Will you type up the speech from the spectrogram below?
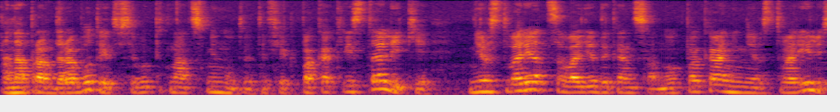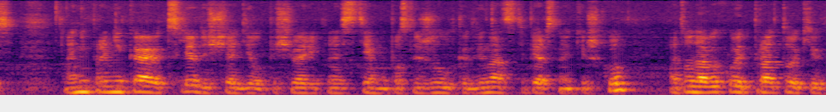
она, правда, работает всего 15 минут, этот эффект, пока кристаллики не растворятся в воде до конца. Но пока они не растворились, они проникают в следующий отдел пищеварительной системы после желудка 12-перстную кишку, а туда выходят протоки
